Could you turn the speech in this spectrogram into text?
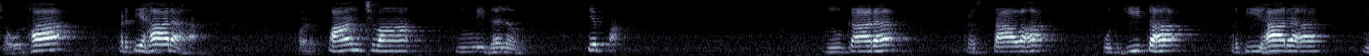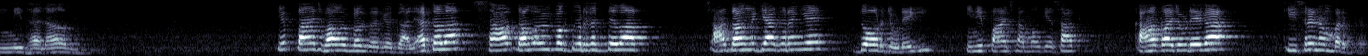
चौथा प्रतिहार। और पांचवा निधनम, ये पाँच। हिंकार, प्रस्ताव, उद्गीत, प्रतिहार, निधनम। ये पाँच भाव में विभक्त करके गाले अथवा सात भागों में विभक्त कर सकते हो आप। सात भाव में क्या करेंगे? दो और जुड़ेगी। इन्हीं पाँच नामों के साथ कहा कहा जुड़ेगा? तीसरे नंबर पर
